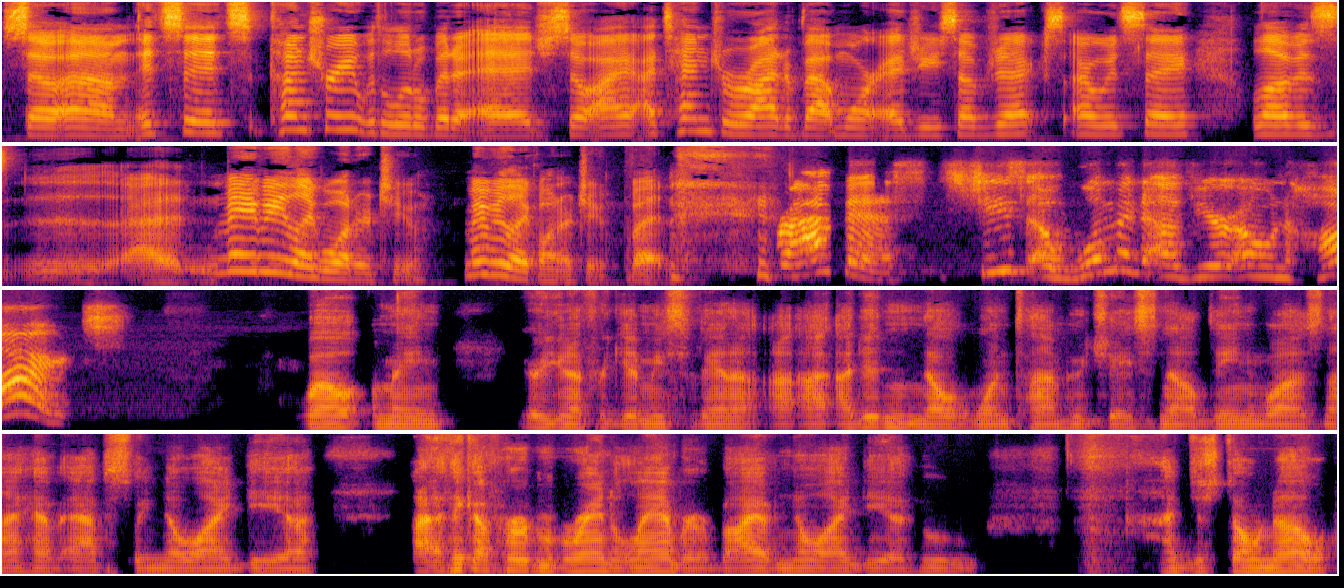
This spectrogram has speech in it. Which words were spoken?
So um, it's it's country with a little bit of edge. So I, I tend to write about more edgy subjects. I would say love is uh, maybe like one or two maybe like one or two, but Travis, she's a woman of your own heart. Well, I mean, you're you gonna forgive me, Savannah? I, I didn't know at one time who Jason Aldean was, and I have absolutely no idea. I think I've heard Miranda Lambert, but I have no idea who. I just don't know.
